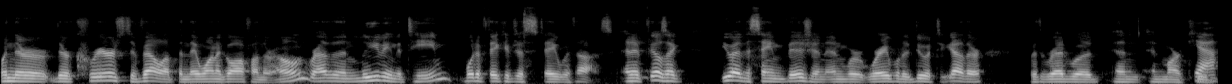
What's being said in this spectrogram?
when their their careers develop and they want to go off on their own rather than leaving the team what if they could just stay with us? And it feels like you had the same vision and we're, we're able to do it together with redwood and and Marquis. Yeah.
